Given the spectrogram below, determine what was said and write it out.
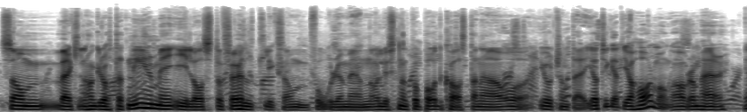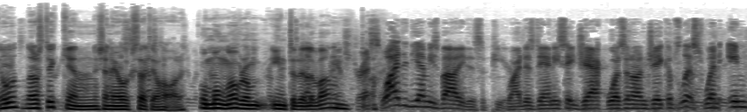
som verkligen har grottat ner mig i Lost och följt liksom forum mediumen och lyssnat på podcastarna och gjort sånt där. Jag tycker att jag har många av de här. Jo, några stycken känner jag också att jag har. Och många av dem inte relevanta. Why did Yemi's body disappear? Why does Danny say Jack wasn't on Jacob's list when in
